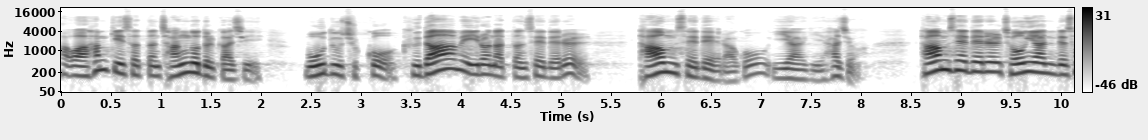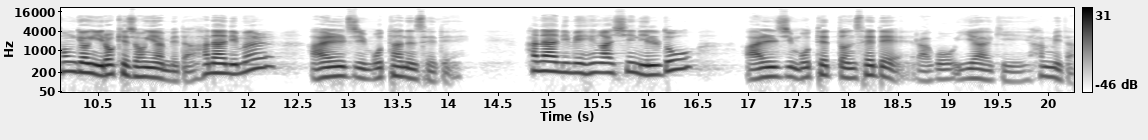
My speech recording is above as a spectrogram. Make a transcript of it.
와 함께 있었던 장로들까지 모두 죽고 그 다음에 일어났던 세대를 다음 세대라고 이야기하죠. 다음 세대를 정의하는데 성경이 이렇게 정의합니다. 하나님을 알지 못하는 세대, 하나님의 행하신 일도 알지 못했던 세대라고 이야기합니다.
